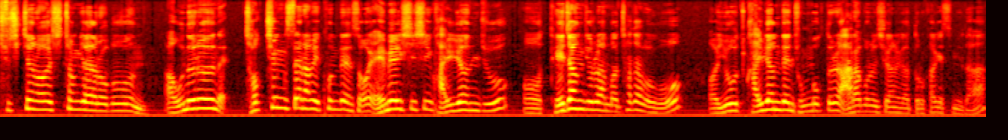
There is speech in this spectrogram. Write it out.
주식채널 시청자 여러분. 아, 오늘은 적층 세라믹 콘덴서 MLCC 관련주 어, 대장주를 한번 찾아보고 어, 요 관련된 종목들을 알아보는 시간을 갖도록 하겠습니다.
